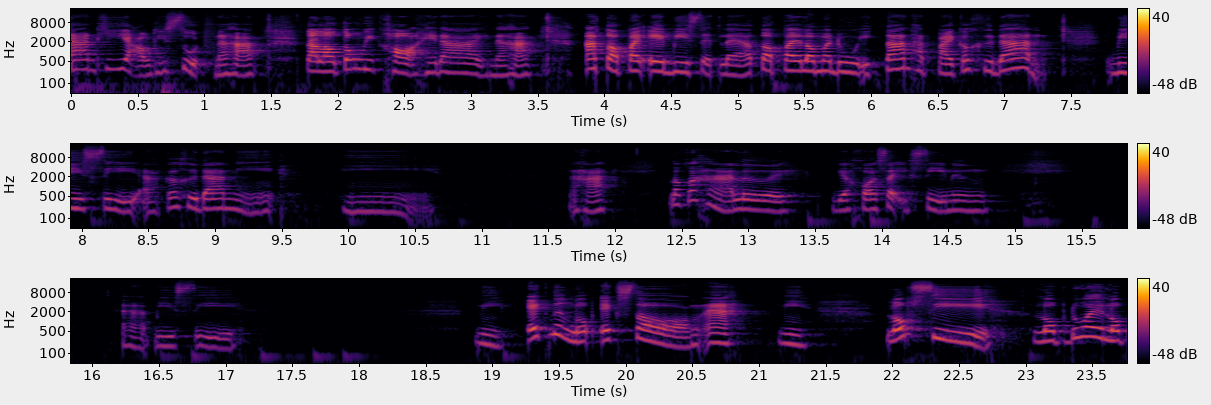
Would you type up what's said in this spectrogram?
ด้านที่ยาวที่สุดนะคะ แต่เราต้องวิเคราะห์ให้ได้นะคะอะต่อไป AB เสร็จแล้วต่อไปเรามาดูอีกด้านถัดไปก็คือด้าน BC อะก็คือด้านนี้ นี่นะคะเราก็หาเลย เดี๋ยวขอใส่อีกสีหนึ่งอ่า BC นี่ x 1ลบ x 2อะ นี่ ลบ 4 ลบด้วย ลบ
